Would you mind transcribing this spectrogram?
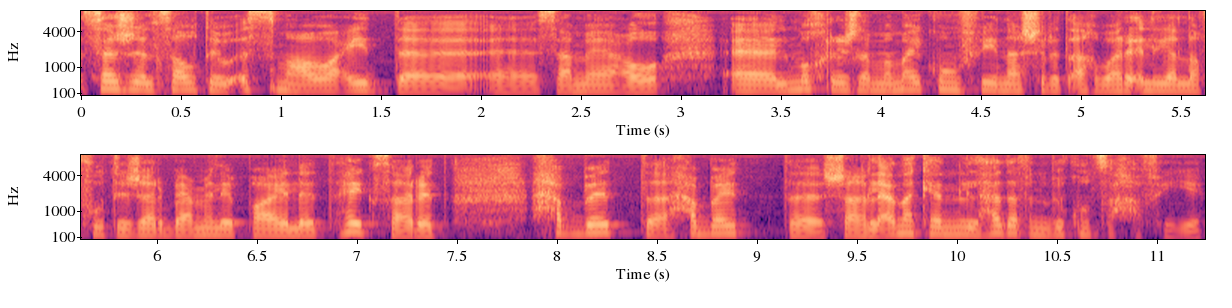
سجل صوتي واسمعه واعيد آه، سماعه. آه، المخرج لما ما يكون في نشرة أخبار قال يلا فوتي جربي اعملي pilot هيك صارت. حبيت حبيت شغلة. أنا كان الهدف إنه بكون صحفية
